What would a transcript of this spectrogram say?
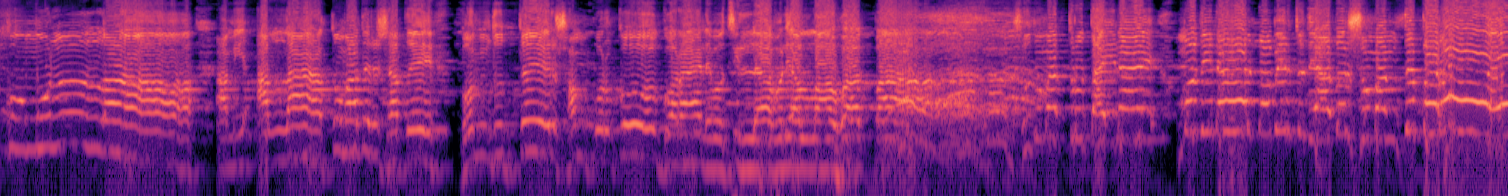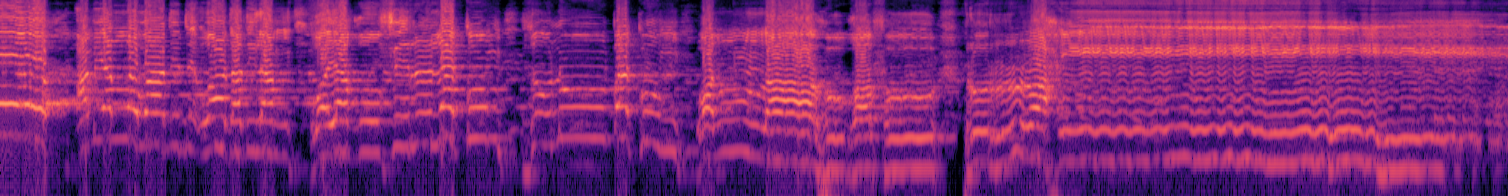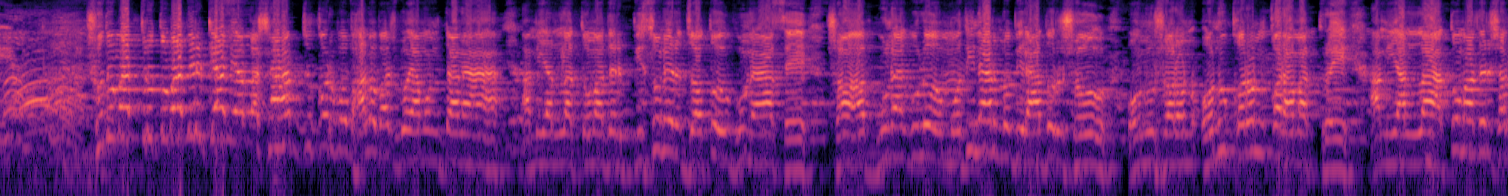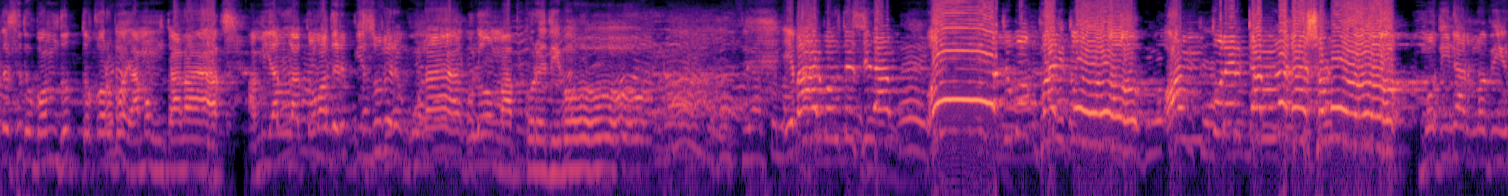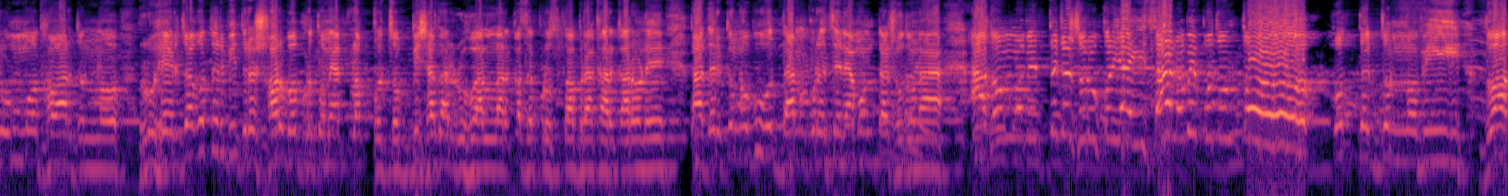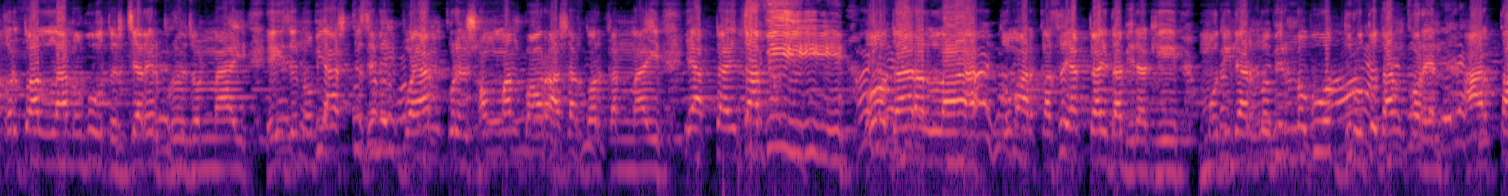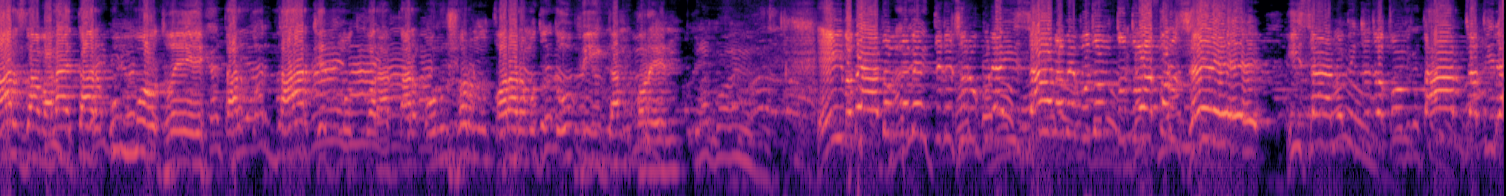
আমি আল্লাহ তোমাদের সাথে বন্ধুত্বের সম্পর্ক গড়ায় নেব চিল্লা বলি আল্লাহু আকবার। শুধুমাত্র তাই নাই, মদিনার নবীর যদি আদর্শ মানতে পারো, আমি আল্লাহ ওয়াদি দিলাম, ওয়ায়াগফির লাকুম যুনুবাকুম, ওয়াল্লাহু গফুরুর রহিম। শুধুমাত্র তোমাদেরকে আমি আল্লাহ সাহায্য করব, ভালোবাসবো এমনটা না। আমি আল্লাহ তোমাদের পিছনের যত গুণা আছে, সব গুণাগুলো মদিনার নবীর আদর্শ অনুসরণ, অনুকরণ করা মাত্রই। আমি আল্লাহ তোমাদের সাথে শুধু বন্ধুত্ব করব এমনটা না। আমি আল্লাহ তোমাদের পিছনের গুণাগুলো মাফ করে দিব। এবার বলতেছিলাম, ও ভাই গো অন্তরের কান শোনো মদিনার নবীর উম্মত হওয়ার জন্য রুহের জগতের ভিতরে সর্বপ্রথম এক লক্ষ চব্বিশ হাজার রুহ আল্লাহর কাছে প্রস্তাব রাখার কারণে তাদেরকে নবুত দান করেছেন এমনটা শুধু না। আদম নবীর থেকে শুরু করিয়া ঈসা নবী পর্যন্ত প্রত্যেকজন নবী দোয়া করতো, আল্লাহ নবুতের চেয়ারের প্রয়োজন নাই। এই যে নবী আসতেছেন, এই বয়ান করে সম্মান পাওয়ার আসার দরকার নাই। একটাই দাবি, ও দার আল্লাহ তোমার কাছে একটাই দাবি রাখি, মদিনার নবীর নবুয়ত দ্রুত দান করেন, আর তার জামানায় তার উম্মত হয়ে তার তার খেদমত করা, তার অনুসরণ করার মতো তৌফিক দান করেন। এইভাবে আদম নবীর থেকে শুরু করে ঈসা নবী পর্যন্ত দোয়া করছে। ঈসা নবীকে যখন তার জাতিরা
